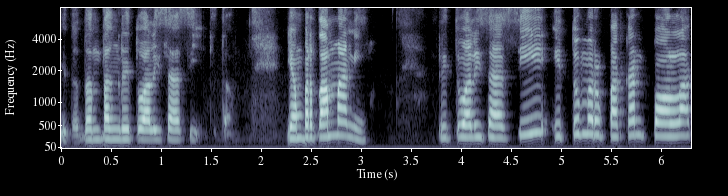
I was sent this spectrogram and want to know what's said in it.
gitu tentang ritualisasi gitu. Yang pertama nih, ritualisasi itu merupakan pola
